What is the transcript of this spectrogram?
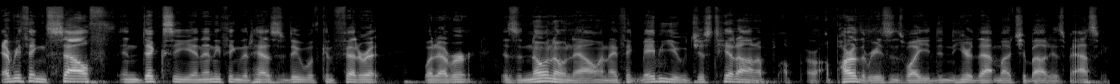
everything south in Dixie and anything that has to do with Confederate whatever is a no-no now and I think maybe you just hit on a, a, a part of the reasons why you didn't hear that much about his passing.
